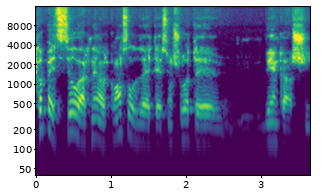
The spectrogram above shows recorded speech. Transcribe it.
kāpēc cilvēki nevar konsolidēties un šo vienkārši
